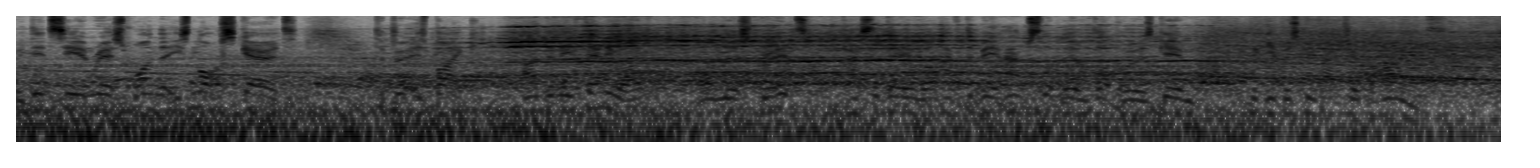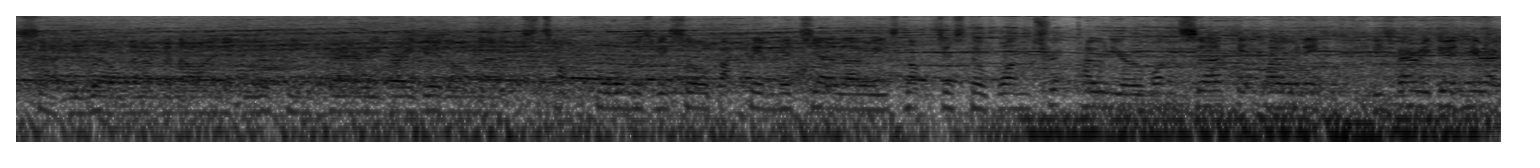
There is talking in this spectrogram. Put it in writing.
We did see in race one that he's not scared to put his bike underneath anyone on this grid. Casadei will have to be absolutely on top of his game to keep his compatriot behind. Certainly will, the number nine looking very, very good on the top form as we saw back in Mugello. He's not just a one-trick pony or a one-circuit pony. He's very good here at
